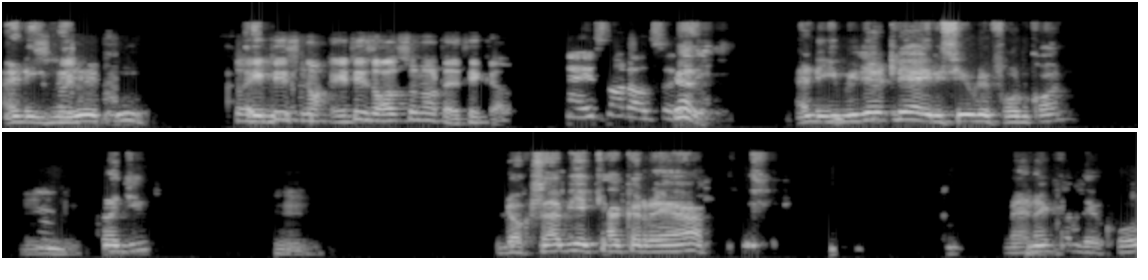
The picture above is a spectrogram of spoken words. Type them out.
and immediately. So it is not. It is also not ethical. No, it's not also. Yes. Ethical. And immediately I received a phone call. Mm. Rajeev. Mm. Doctor what are you doing? मैंने कहा देखो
